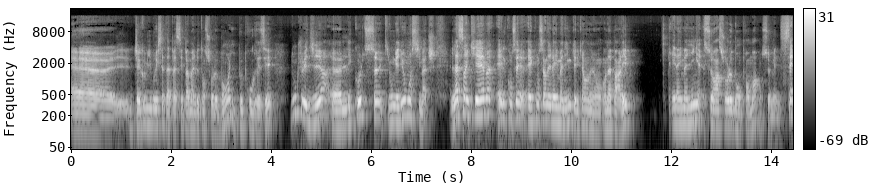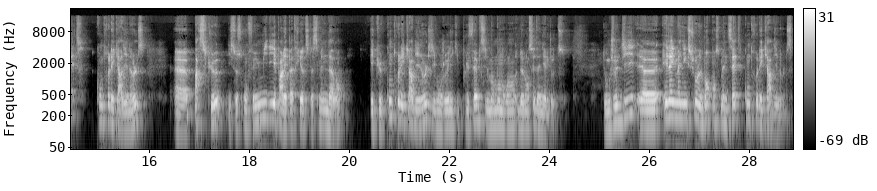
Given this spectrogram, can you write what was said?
Euh, Jacoby Brissett a passé pas mal de temps sur le banc. Il peut progresser. Donc je vais dire les Colts qui vont gagner au moins 6 matchs. La cinquième, elle, elle Manning. Quelqu'un en, a parlé. Eli Manning sera sur le banc pour moi en semaine 7 contre les Cardinals. parce qu'ils se seront fait humilier par les Patriots la semaine d'avant et que contre les Cardinals, ils vont jouer une équipe plus faible, c'est le moment de lancer Daniel Jones. Donc je dis euh, Eli Manning sur le banc en semaine 7 contre les Cardinals.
